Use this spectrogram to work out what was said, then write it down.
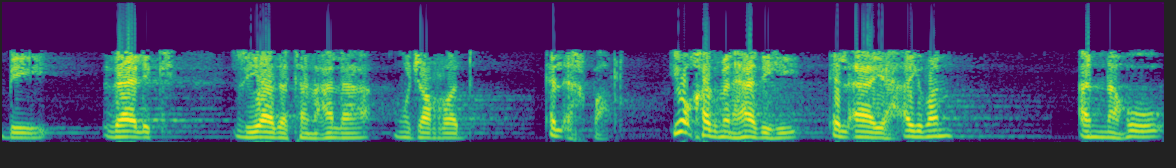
بذلك زيادة على مجرد الإخبار. يؤخذ من هذه الآية أيضا أنه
